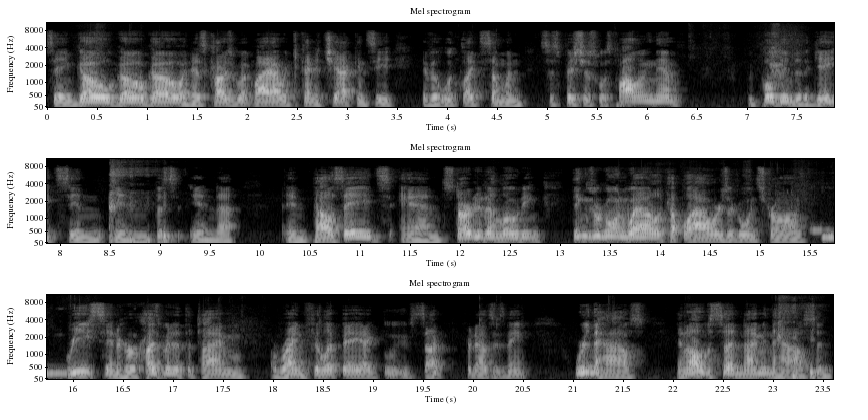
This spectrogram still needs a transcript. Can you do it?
saying go, go, go. And as cars went by, I would kind of check and see if it looked like someone suspicious was following them. We pulled into the gates in in in uh, in Palisades and started unloading. Things were going well. A couple hours are going strong. Reese and her husband at the time, Ryan Phillippe, I believe I pronounce his name, we're in the house. And all of a sudden, I'm in the house, and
